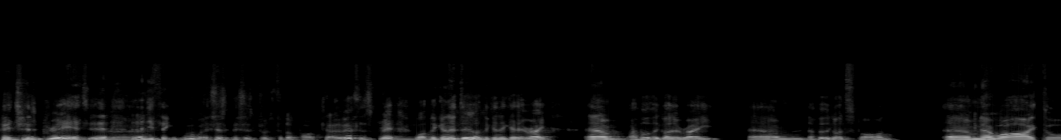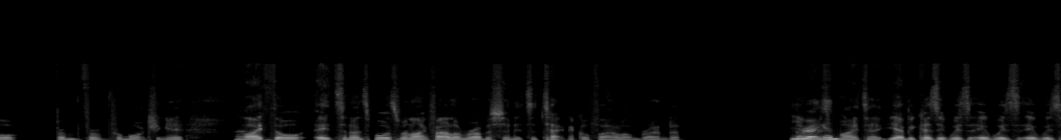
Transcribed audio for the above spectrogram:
Which is great. Yeah. Yeah. And then you think, "Ooh, this is this is good for the podcast. This is great. Mm. What going to do? Are they going to get it right? Um, I thought they got it right. Um, I thought they got it spot on. Um, you know what I thought from from from watching it? Huh. I thought it's an unsportsmanlike foul on Robertson. It's a technical foul on Brandon. You That reckon? my take. Yeah, because it was it was it was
